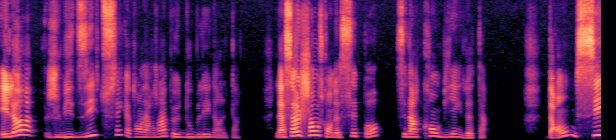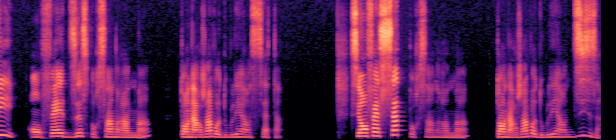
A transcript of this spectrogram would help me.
Et là, je lui dis, tu sais que ton argent peut doubler dans le temps. La seule chose qu'on ne sait pas, c'est dans combien de temps. Donc, si on fait 10% de rendement, ton argent va doubler en 7 ans. Si on fait 7% de rendement, ton argent va doubler en 10 ans.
